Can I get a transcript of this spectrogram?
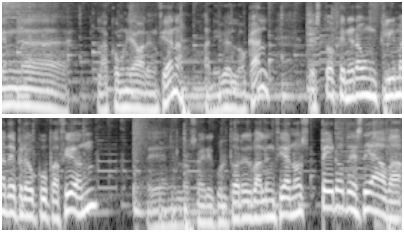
en eh, la comunidad valenciana a nivel local. Esto genera un clima de preocupación en los agricultores valencianos, pero desde ABA,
